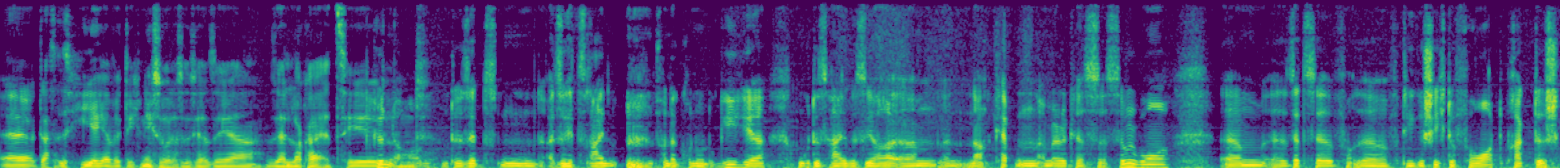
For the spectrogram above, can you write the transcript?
Ja. Äh, das ist hier ja wirklich nicht so. Das ist ja sehr, sehr locker erzählt. Genau. Und, und er setzt, also jetzt rein von der Chronologie her, ein gutes halbes Jahr ähm, nach Captain America's Civil War ähm, äh, setzt er äh, die Geschichte fort praktisch.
